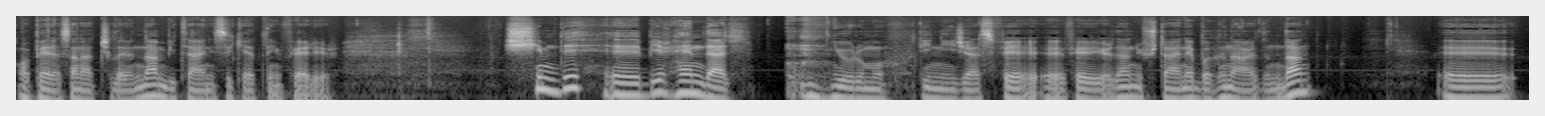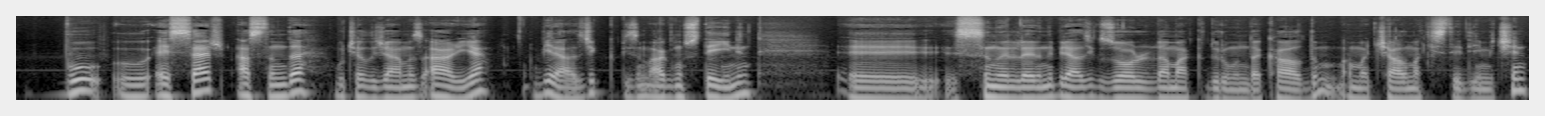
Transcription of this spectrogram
opera sanatçılarından bir tanesi Kathleen Ferrier. Şimdi e, bir Handel yorumu dinleyeceğiz e, Ferrier'den üç tane Bach'ın ardından. E, bu eser aslında bu çalacağımız arya birazcık bizim Agnus Dei'nin e, sınırlarını birazcık zorlamak durumunda kaldım ama çalmak istediğim için.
